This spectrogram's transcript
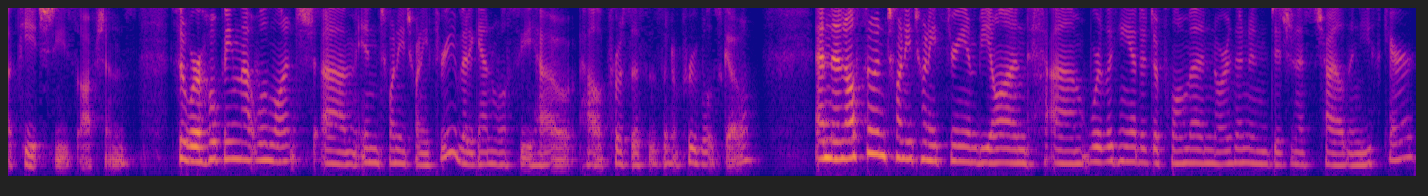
a PhD's options. So we're hoping that will launch um, in 2023, but again, we'll see how, how processes and approvals go. And then also in 2023 and beyond, um, we're looking at a diploma in Northern Indigenous Child and Youth Care.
